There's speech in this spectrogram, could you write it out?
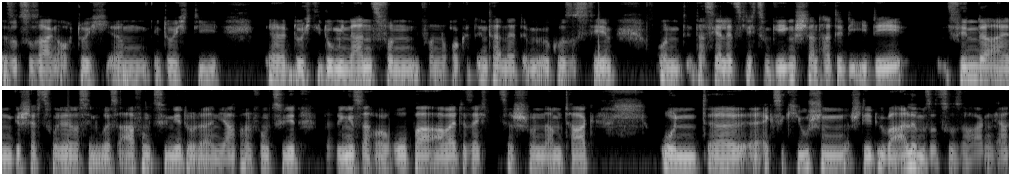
sozusagen auch durch ähm, durch die äh, durch die Dominanz von von Rocket Internet im Ökosystem. Und das ja letztlich zum Gegenstand hatte die Idee finde ein Geschäftsmodell, was in den USA funktioniert oder in Japan funktioniert, bringe es nach Europa, arbeite 16 Stunden am Tag und äh, Execution steht über allem sozusagen. Ja,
